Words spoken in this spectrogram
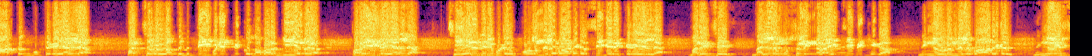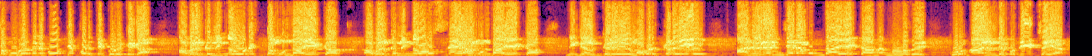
കാക്കം കൂട്ടുകയല്ല. പച്ചവെള്ളത്തിന് തീ പിടിപ്പിക്കുന്ന വർഗീയത പറയുകയല്ല. ചേരുതിരിവുകൾക്കുള്ള നിലപാടുകൾ സ്വീകരിക്കുകയല്ല. മറിച്ച് നല്ല മുസ്ലിങ്ങളായി ജീവിക്കുക. നിങ്ങളുടെ നിലപാടുകൾ നിങ്ങൾ ഈ സമൂഹത്തിന് ബോധ്യപ്പെടുത്തി കൊടുക്കുക. അവർക്ക് നിങ്ങളോട് ഇഷ്ടമുണ്ടായേക്കാം. അവർക്ക് നിങ്ങളോട് സ്നേഹം ഉണ്ടായേക്കാം നിങ്ങൾക്കിടയിലും അവർക്കിടയിലും അനുരഞ്ജനം ഉണ്ടായേക്കാം എന്നുള്ളത് ഖുർആാനിന്റെ പ്രതീക്ഷയാണ്.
